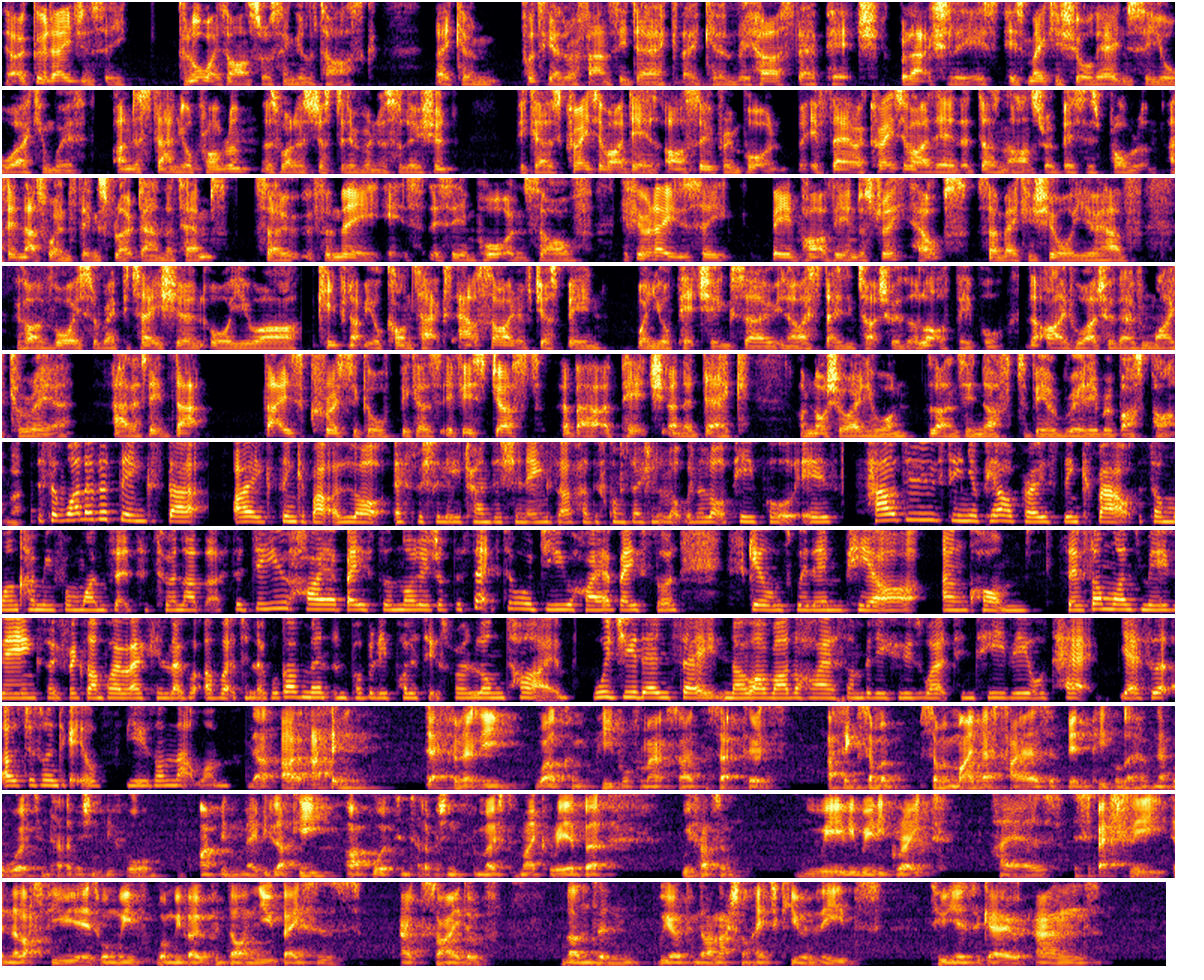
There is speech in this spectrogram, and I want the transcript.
you know, a good agency can always answer a singular task. They can put together a fancy deck, they can rehearse their pitch, but actually it's, it's making sure the agency you're working with understand your problem as well as just delivering a solution because creative ideas are super important. But if they're a creative idea that doesn't answer a business problem, I think that's when things float down the Thames. So for me, it's it's the importance of if you're an agency, being part of the industry helps. So making sure you have a kind of voice, a reputation, or you are keeping up your contacts outside of just being when you're pitching. So, you know, I stayed in touch with a lot of people that I'd worked with over my career. And I think that that is critical because if it's just about a pitch and a deck, I'm not sure anyone learns enough to be a really robust partner. So, one of the things that I think about a lot, especially transitioning, so I've had this conversation a lot with a lot of people, is how do senior PR pros think about someone coming from one sector to another? So, do you hire based on knowledge of the sector or do you hire based on skills within PR and comms. So if someone's moving, so for example, I work in local, I've worked in local government and probably politics for a long time. Would you then say, no, I'd rather hire somebody who's worked in TV or tech? Yeah, so that, I was just wanting to get your views on that one. I, I think definitely welcome people from outside the sector. It's I think some of some of my best hires have been people that have never worked in television before. I've been maybe lucky. I've worked in television for most of my career, but we've had some really, really great hires, especially in the last few years when we've when we've opened our new bases outside of London. We opened our national HQ in Leeds two years ago, and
